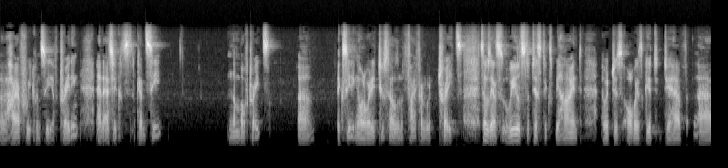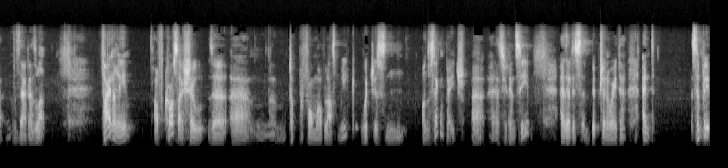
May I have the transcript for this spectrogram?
a higher frequency of trading. And as you can see, number of trades uh, exceeding already 2,500 trades. So there's real statistics behind, which is always good to have uh, that as well. Finally, of course, I show the uh, top performer of last week, which is on the second page, uh, as you can see, and that is a BIP generator. And simply,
